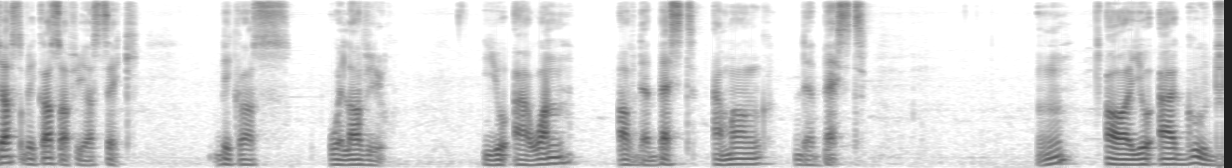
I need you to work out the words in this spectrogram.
just because of your sake, because we love you, you are one of the best among the best. Mm? Or you are good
